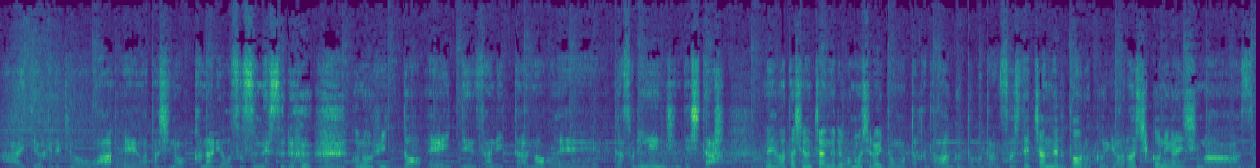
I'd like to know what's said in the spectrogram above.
はい、というわけで今日は、えー、私のかなりおすすめする このフィット、えー、1.3リッターの、えー、ガソリンエンジンでした。ね、私のチャンネル面白いと思った方はグッドボタン、そしてチャンネル登録よろしくお願いします。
